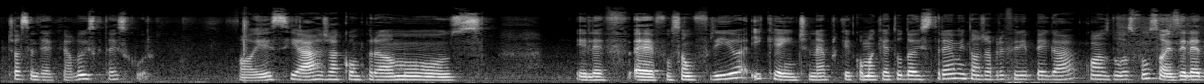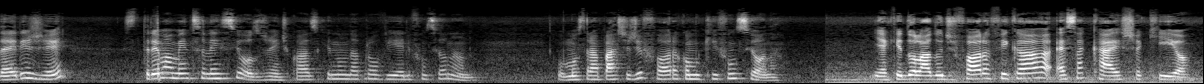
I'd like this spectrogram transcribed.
Deixa eu acender aqui a luz que tá escuro. Ó, esse ar já compramos. Ele é, é, função fria e quente, né? Porque como aqui é tudo ao extremo, então já preferi pegar com as duas funções. Ele é da LG, extremamente silencioso, gente. Quase que não dá pra ouvir ele funcionando. Vou mostrar a parte de fora como que funciona. E aqui do lado de fora fica essa caixa aqui, ó.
